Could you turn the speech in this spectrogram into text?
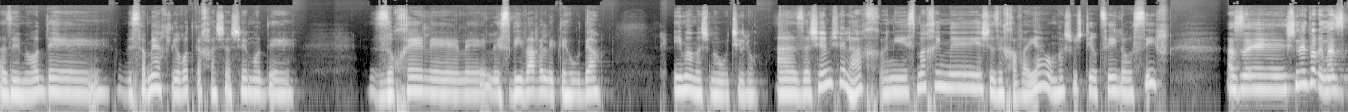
אז זה מאוד uh, משמח לראות ככה שהשם עוד uh, זוכה ל, ל, לסביבה ולתהודה עם המשמעות שלו. אז השם שלך, אני אשמח אם uh, יש איזו חוויה או משהו שתרצי להוסיף. אז uh, שני דברים. אז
